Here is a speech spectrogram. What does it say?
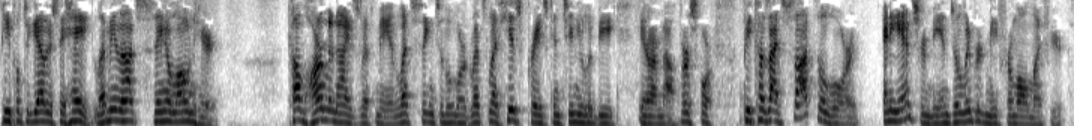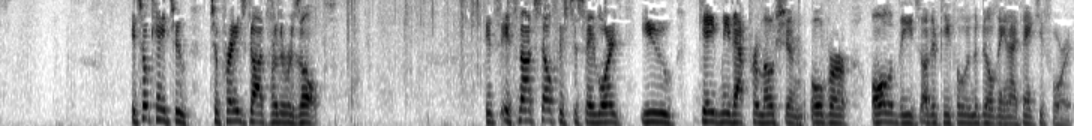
people together, say, hey, let me not sing alone here. Come harmonize with me and let's sing to the Lord. Let's let his praise continually be in our mouth. Verse 4 Because I sought the Lord, and he answered me and delivered me from all my fears. It's okay to, to praise God for the results. It's, it's not selfish to say, Lord, you gave me that promotion over all of these other people in the building, and I thank you for it.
